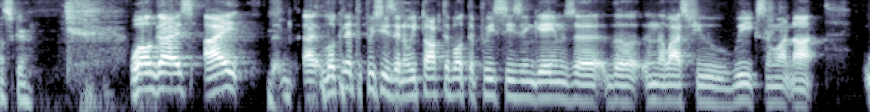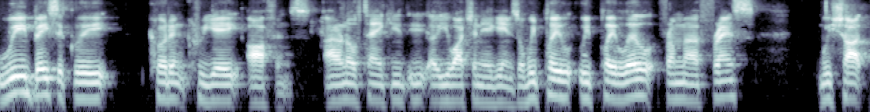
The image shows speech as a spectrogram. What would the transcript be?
Oscar. Well, guys, I uh, looking at the preseason, we talked about the preseason games uh, the in the last few weeks and whatnot. We basically couldn't create offense. I don't know if Tank you you, uh, you watch any of the games. So we play we play Lille from uh, France. We shot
